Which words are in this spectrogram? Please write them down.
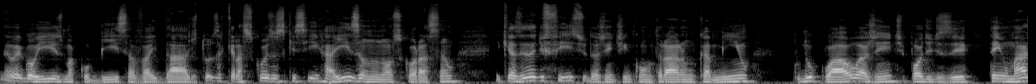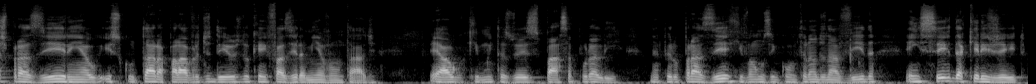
O egoísmo, a cobiça, a vaidade, todas aquelas coisas que se enraizam no nosso coração e que às vezes é difícil da gente encontrar um caminho no qual a gente pode dizer: tenho mais prazer em escutar a palavra de Deus do que em fazer a minha vontade é algo que muitas vezes passa por ali, né? pelo prazer que vamos encontrando na vida em ser daquele jeito.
